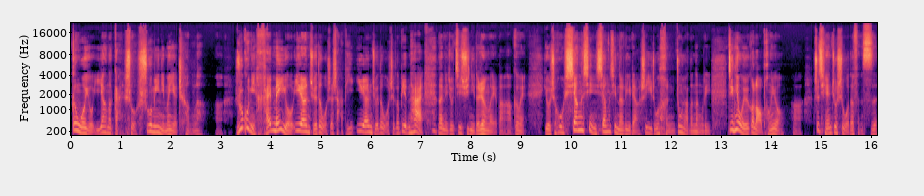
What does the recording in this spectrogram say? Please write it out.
跟我有一样的感受，说明你们也成了。如果你还没有，依然觉得我是傻逼，依然觉得我是个变态，那你就继续你的认为吧，哈，各位，有时候相信相信的力量是一种很重要的能力。今天我有一个老朋友啊，之前就是我的粉丝，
